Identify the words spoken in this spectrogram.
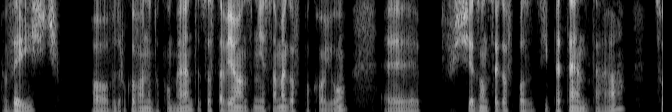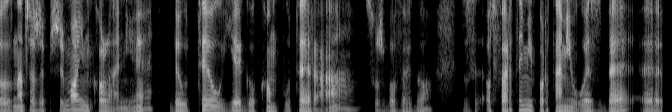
wyjść po wydrukowany dokument, zostawiając mnie samego w pokoju, siedzącego w pozycji petenta, co oznacza, że przy moim kolanie był tył jego komputera służbowego z otwartymi portami USB e,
